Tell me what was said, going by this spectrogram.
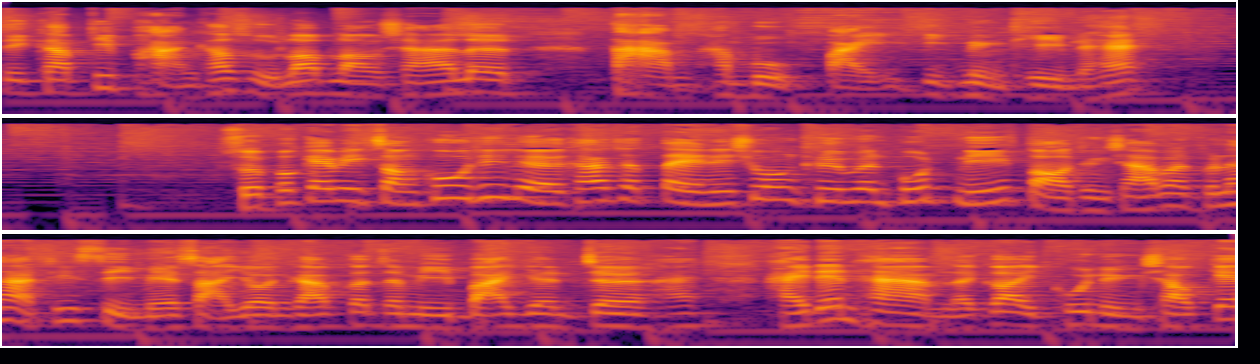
ซิกครับที่ผ่านเข้าสู่รอบรองชนะเลิศตามฮัมบูร์กไปอีก 1 ทีมนะฮะ ส่วนโปรแกรมอีก 2 คู่ที่เหลือครับจะเตะในช่วงคืนวันพุธนี้ต่อถึงเช้าวันพฤหัสที่ 4 เมษายนครับก็จะมีไบเยนเจอไฮเดนแฮมแล้วก็อีกคู่หนึ่งชาวเก้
